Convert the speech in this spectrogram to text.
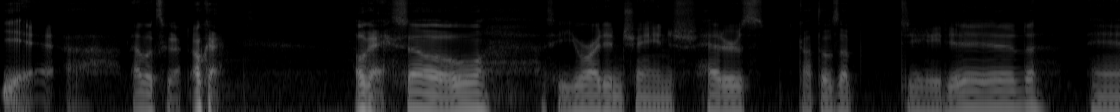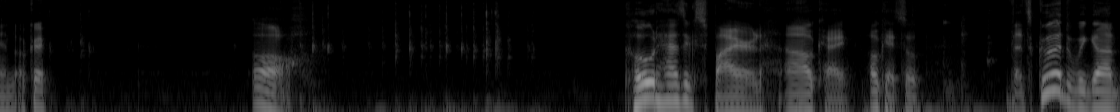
Yeah, that looks good. Okay. Okay, so I see URI didn't change. Headers, got those updated. And okay. Oh. Code has expired. Ah, okay. Okay, so that's good. We got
